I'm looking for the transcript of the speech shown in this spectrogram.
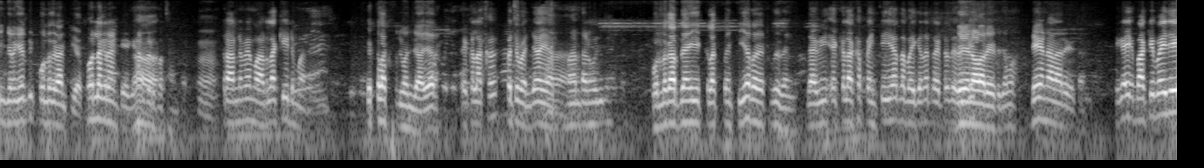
ਇੰਜਨ ਗੇਅਰ ਦੀ ਫੁੱਲ ਗਾਰੰਟੀ ਆ। ਫੁੱਲ ਗਾਰੰਟੀ ਹੈਗੀ 100% ਹਾਂ। 93 ਮਾਡਲ ਆ ਕੀ ਡਿਮਾਂਡ ਹੈ 155000 1 ਲੱਖ 55000 ਮਾਨਦਾਨ ਹੋ। ਜੂਗਾ। ਫੁੱਲ ਕਰਦੇ ਆਂ 1 ਲੱਖ 35000 ਦਾ ਟਰੈਕਟਰ ਦੇ ਦਾਂਗੇ ਲੈ ਵੀ 1 ਲੱਖ 35000 ਦਾ ਬਾਈ ਕਹਿੰਦਾ ਟਰੈਕਟਰ ਦੇ ਦੇਣ ਵਾਲਾ ਰੇਟ ਜਮਾ। ਦੇਣ ਵਾਲਾ ਰੇਟ ਠੀਕ ਹੈ ਜੀ ਬਾਕੀ ਬਾਈ ਜੀ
